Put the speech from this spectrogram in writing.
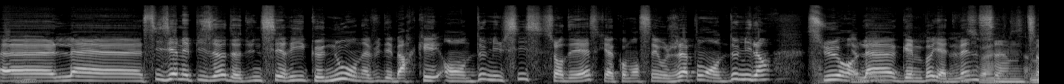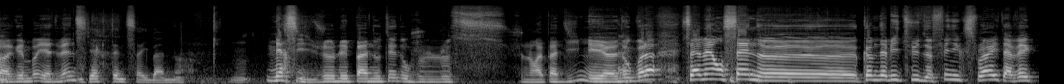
euh, le sixième épisode d'une série que nous, on a vu débarquer en 2006 sur DS, qui a commencé au Japon en 2001 sur Game la Game Boy Advance. sur la Game Boy Advance. Yakten Saiban. Merci, je ne l'ai pas noté, donc je le je n'aurais pas dit. Mais euh, donc voilà, ça met en scène, euh, comme d'habitude, Phoenix Wright avec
